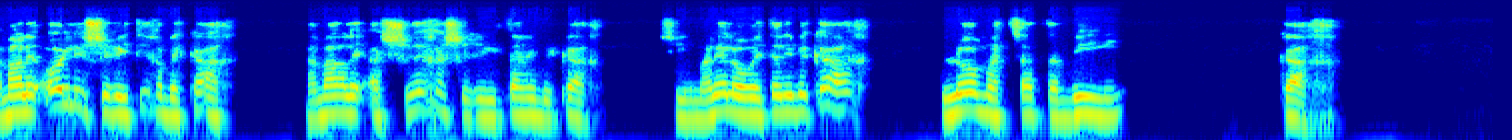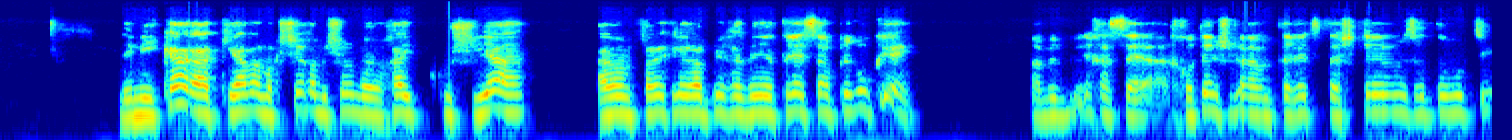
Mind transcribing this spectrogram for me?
אמר לי, אוי לי שראיתיך בכך, אמר לי, אשריך שראיתני בכך, שאלמלא לא ראיתני בכך, לא מצאת בי כך. דמעיקרא, כי אבא מקשה רבי שמעון בר יוחאי קושייה, אבא מפרק לרבי פנחס בן יתרסר פירוקי. רבי פנחס, החותן שלו היה מתרץ את ה-12 תירוצים.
